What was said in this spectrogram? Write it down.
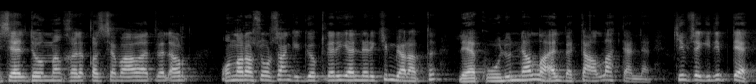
Seheltehum men halakas semavat vel ard. Onlara sorsan ki gökleri yerleri kim yarattı? Leyekulunne Allah. Elbette Allah derler. Kimse gidip de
